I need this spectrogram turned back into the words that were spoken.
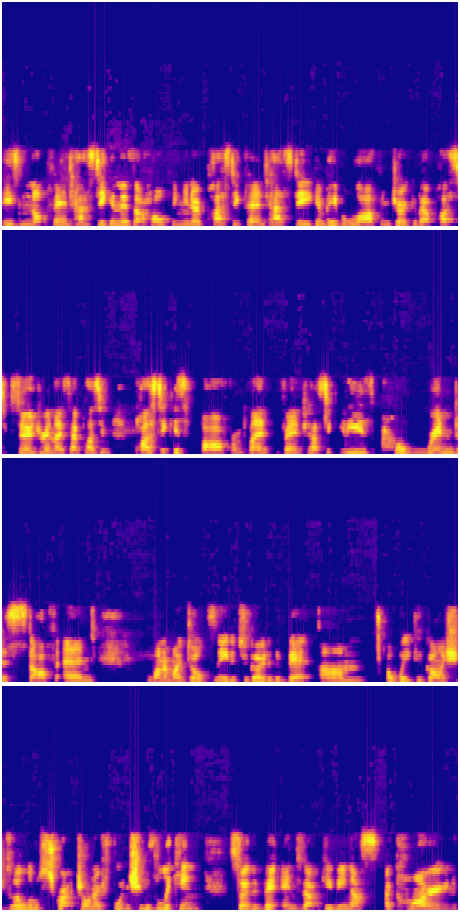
is not fantastic, and there's that whole thing, you know, plastic fantastic, and people laugh and joke about plastic surgery, and they say plastic. Plastic is far from plan- fantastic. It is horrendous stuff, and one of my dogs needed to go to the vet um, a week ago and she's got a little scratch on her foot and she was licking. So the vet ended up giving us a cone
